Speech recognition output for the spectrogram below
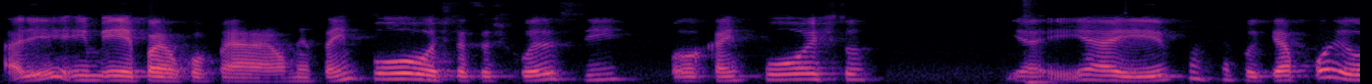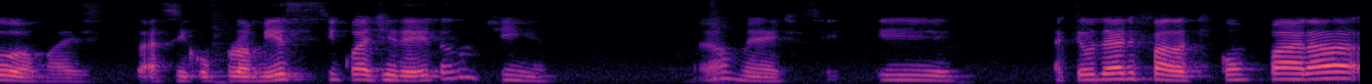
ali para aumentar imposto, essas coisas assim, colocar imposto. E aí, e aí porque apoiou, mas assim, compromisso assim, com a direita não tinha. Realmente, assim. E aqui o Dário fala que compara,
